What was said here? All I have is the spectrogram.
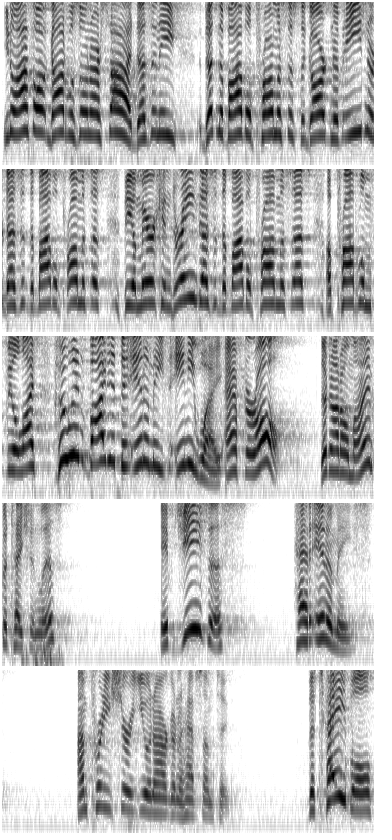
You know, I thought God was on our side. Doesn't He? Doesn't the Bible promise us the Garden of Eden, or doesn't the Bible promise us the American dream? Doesn't the Bible promise us a problem filled life? Who invited the enemies anyway, after all? They're not on my invitation list. If Jesus had enemies, I'm pretty sure you and I are going to have some too. The table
